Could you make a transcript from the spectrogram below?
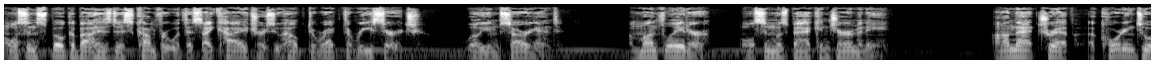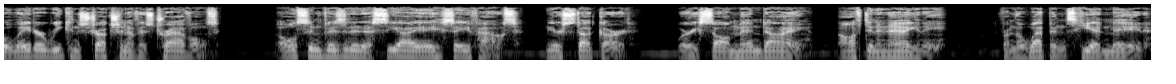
Olson spoke about his discomfort with the psychiatrist who helped direct the research, William Sargant. A month later, Olson was back in Germany. On that trip, according to a later reconstruction of his travels, Olson visited a CIA safe house near Stuttgart, where he saw men dying, often in agony, from the weapons he had made.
